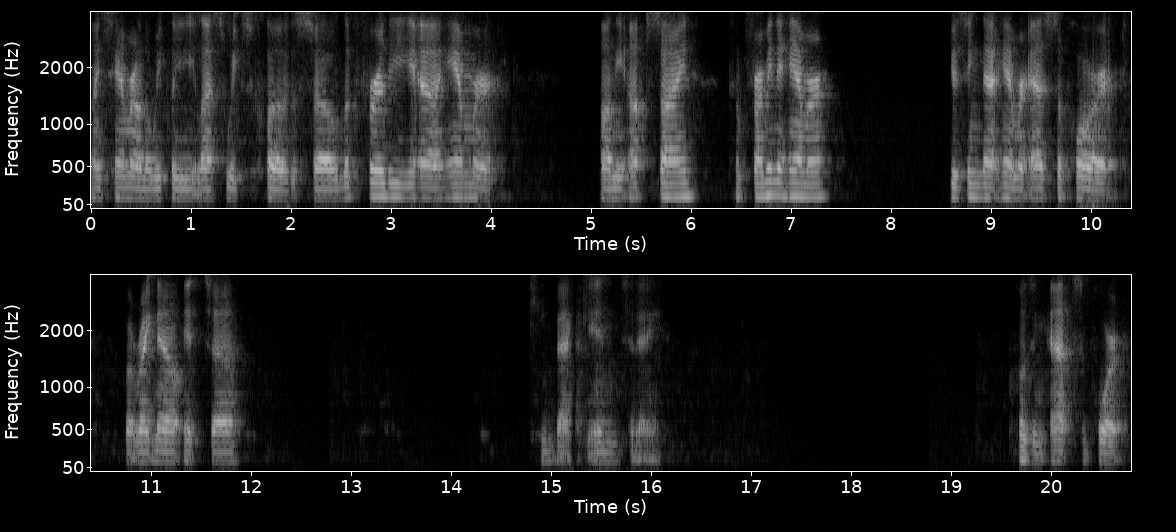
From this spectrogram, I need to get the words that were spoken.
Nice hammer on the weekly last week's close. So look for the uh, hammer on the upside, confirming the hammer, using that hammer as support. But right now it uh, came back in today. Closing at support,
